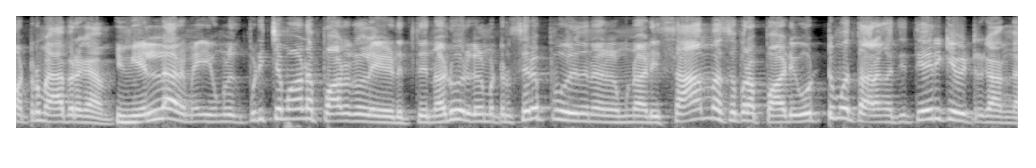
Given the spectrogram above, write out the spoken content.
மற்றும் ஆபிரகாம். இவங்க எல்லாருமே இவங்களுக்கு பிடிச்சமான பாடல்களை எடுத்து நடுவர்கள் மற்றும் சிறப்பு விருந்தினர்கள் முன்னாடி சாம சூப்பரா பாடி ஒட்டுமொத்த அரங்கத்தை தேரிக்க விட்டுருக்காங்க.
